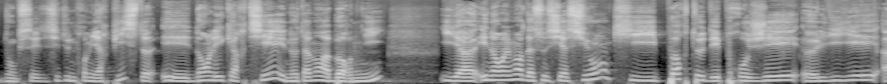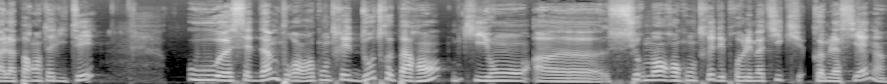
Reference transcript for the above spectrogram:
Donc c'est une première piste. Et dans les quartiers, et notamment à Borny, il y a énormément d'associations qui portent des projets euh, liés à la parentalité où euh, cette dame pourra rencontrer d'autres parents qui ont sûrement rencontré des problématiques comme la sienne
